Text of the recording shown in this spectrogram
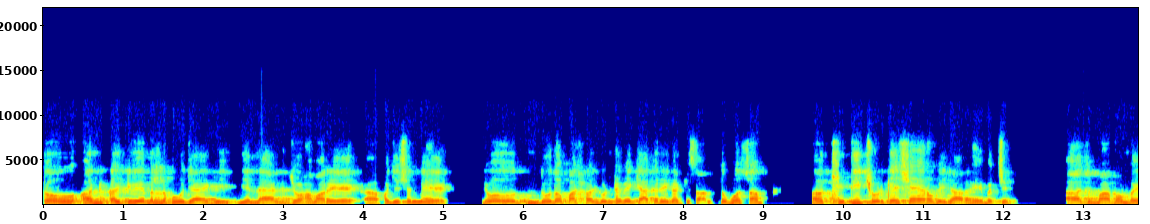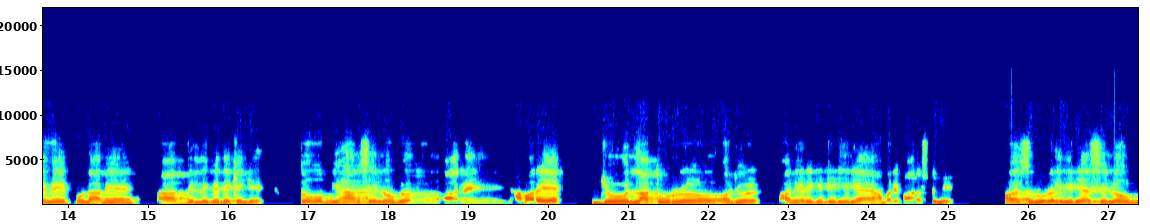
तो अनकल्टिवेबल हो जाएगी, ये लैंड जो हमारे पोजीशन में है जो दो दो पाँच पाँच घंटे में क्या करेगा किसान? तो वो सब खेती छोड़ के शहरों में जा रहे हैं बच्चे। आज बम्बई में पूना में, आप दिल्ली में देखेंगे तो बिहार से लोग आ रहे हैं। हमारे जो लातूर और जो अनएरीगेटेड एरिया है हमारे महाराष्ट्र में और रूरल एरिया से लोग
